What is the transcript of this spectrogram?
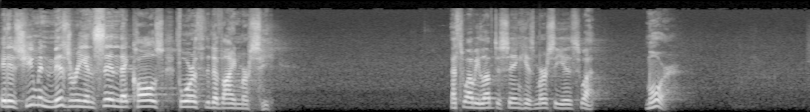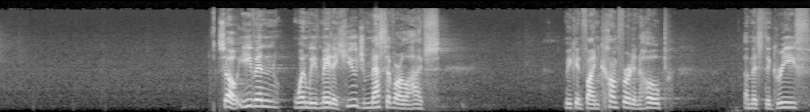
It is human misery and sin that calls forth the divine mercy. That's why we love to sing, His mercy is what? More. So, even when we've made a huge mess of our lives, we can find comfort and hope amidst the grief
